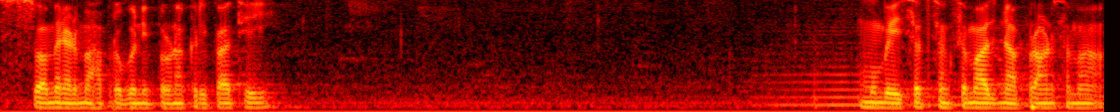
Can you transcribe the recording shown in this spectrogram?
સ્વામિનારાયણ મહાપ્રભુની પૂર્ણ કૃપાથી મુંબઈ સત્સંગ સમાજના પ્રાણ સમા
